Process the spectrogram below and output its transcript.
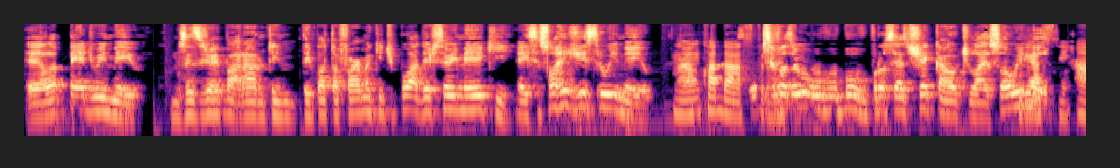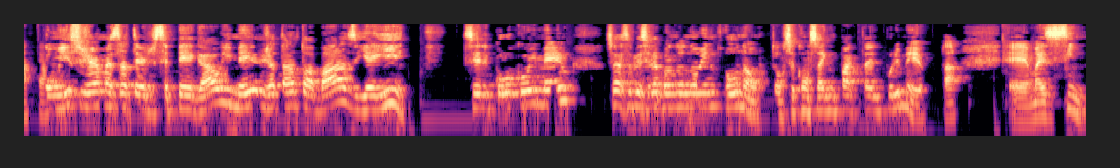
ela pede o e-mail. Não sei se vocês já repararam, tem, tem plataforma que, tipo, ah, deixa seu e-mail aqui. Aí você só registra o e-mail. Não é um cadastro. Você né? fazer o, o, o, processo de checkout lá, é só o e-mail. Assim. Ah, tá. Então isso já é uma estratégia. Você pegar o e-mail, ele já está na tua base, e aí, se ele colocou o e-mail, você vai saber se ele abandonou ou não. Então você consegue impactar ele por e-mail, tá? É, mas sim,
